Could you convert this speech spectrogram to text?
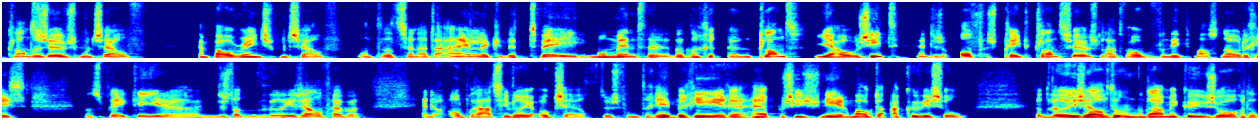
klantenservice moet zelf en power rangers moet zelf. Want dat zijn uiteindelijk de twee momenten dat een, een klant jou ziet. Hè, dus of spreekt de klantenservice, laten we hopen van niet, maar als het nodig is, dan spreekt hij. eh, dus dat wil je zelf hebben. En de operatie wil je ook zelf. Dus van te repareren, herpositioneren, maar ook de accuwissel. Dat wil je zelf doen, want daarmee kun je zorgen dat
